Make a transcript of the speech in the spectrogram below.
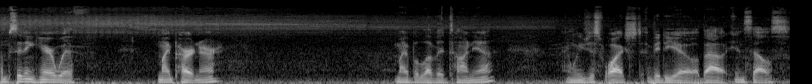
So I'm sitting here with my partner, my beloved Tanya, and we just watched a video about incels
